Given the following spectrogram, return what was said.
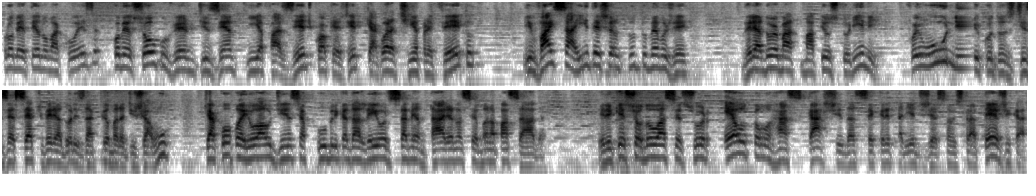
prometendo uma coisa, começou o governo dizendo que ia fazer de qualquer jeito, que agora tinha prefeito, e vai sair deixando tudo do mesmo jeito. O vereador Matheus Turini foi o único dos 17 vereadores da Câmara de Jaú que acompanhou a audiência pública da lei orçamentária na semana passada. Ele questionou o assessor Elton Rascache, da Secretaria de Gestão Estratégica,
